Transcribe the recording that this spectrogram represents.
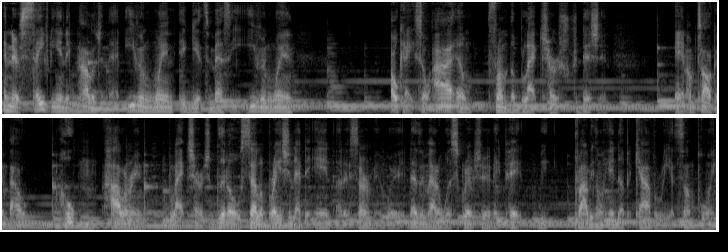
And there's safety in acknowledging that, even when it gets messy, even when, okay, so I am from the black church tradition, and I'm talking about hooting, hollering, black church. Good old celebration at the end of the sermon where it doesn't matter what scripture they pick. We probably gonna end up at Calvary at some point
